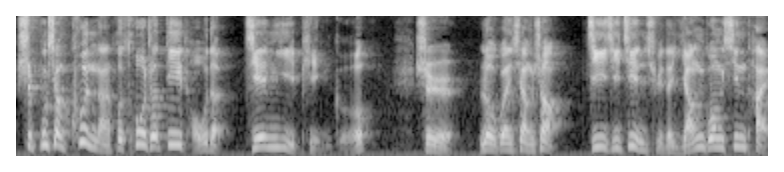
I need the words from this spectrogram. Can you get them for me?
是不向困难和挫折低头的坚毅品格，是。乐观向上、积极进取的阳光心态，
